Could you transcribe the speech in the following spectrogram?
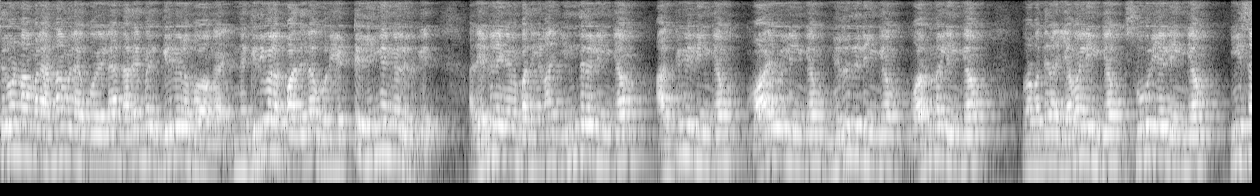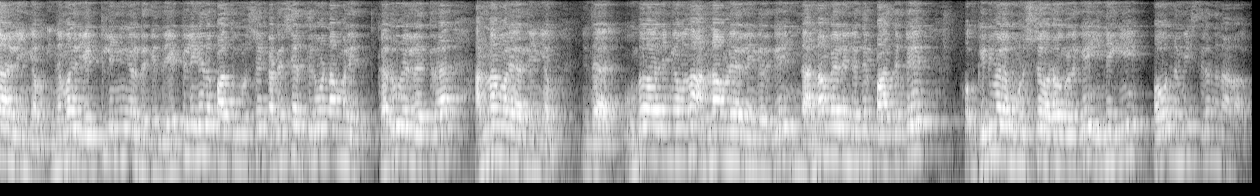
திருவண்ணாமலை அண்ணாமலையா கோயிலில் நிறைய பேர் கிரிவலம் போவாங்க. இந்த கிரிவல பார்த்தீங்கன்னா ஒரு எட்டு லிங்கங்கள் இருக்கு. அது என்ன லிங்கம்னு பார்த்தீங்கன்னா இந்திரலிங்கம் அக்னிலிங்கம் வாயுலிங்கம் நிருதிலிங்கம் வர்ணலிங்கம் அப்புறம் பார்த்தீங்கன்னா யமலிங்கம் சூரியலிங்கம் ஈசானலிங்கம். இந்த மாதிரி எட்டு லிங்கங்கள் இருக்கு. இந்த எட்டு லிங்கத்தை பார்த்து முடிச்சுட்டு கடைசியா திருவண்ணாமலை கரூரில் இருக்கிற அண்ணாமலையார் லிங்கம். இந்த ஒன்பதாவது லிங்கம் தான் அண்ணாமலையார் லிங்கம் இருக்கு. இந்த அண்ணாமலையார் லிங்கத்தை பார்த்துட்டு கிரிவலம் முடிச்சுட்டு வரவங்களுக்கு இன்னைக்கு பௌர்ணமி சிறந்த நாளாகும்.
